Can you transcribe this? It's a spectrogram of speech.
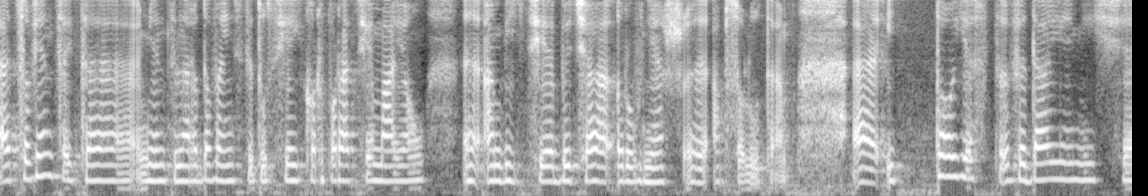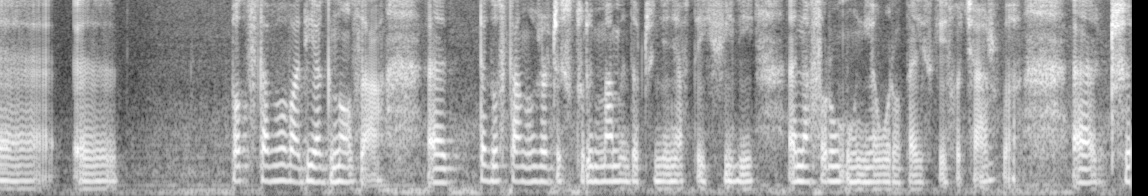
E, Co więcej, te międzynarodowe instytucje i korporacje mają e, ambicje bycia również e, absolutem. E, I to jest, wydaje mi się, e, podstawowa diagnoza e, tego stanu rzeczy, z którym mamy do czynienia w tej chwili e, na forum Unii Europejskiej chociażby, e, czy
